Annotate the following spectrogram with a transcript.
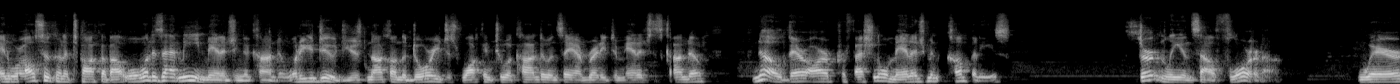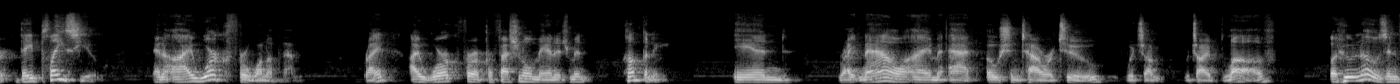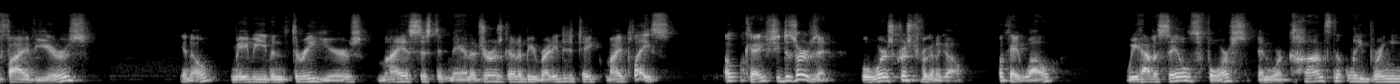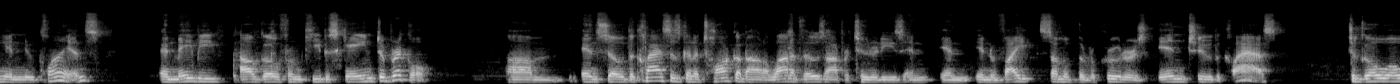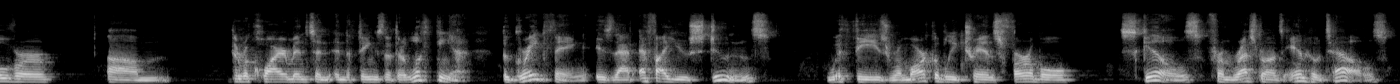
And we're also going to talk about well, what does that mean, managing a condo? What do you do? Do you just knock on the door? You just walk into a condo and say, I'm ready to manage this condo? No, there are professional management companies, certainly in South Florida, where they place you. And I work for one of them, right? I work for a professional management company. And right now I'm at Ocean Tower 2, which I'm which I love. But who knows, in five years, you know, maybe even three years, my assistant manager is going to be ready to take my place. Okay, she deserves it. Well, where's Christopher going to go? Okay, well, we have a sales force and we're constantly bringing in new clients. And maybe I'll go from Key Biscayne to Brickell. Um, and so the class is going to talk about a lot of those opportunities and, and invite some of the recruiters into the class to go over um, the requirements and, and the things that they're looking at. The great thing is that FIU students with these remarkably transferable skills from restaurants and hotels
